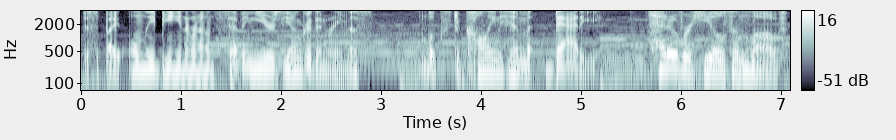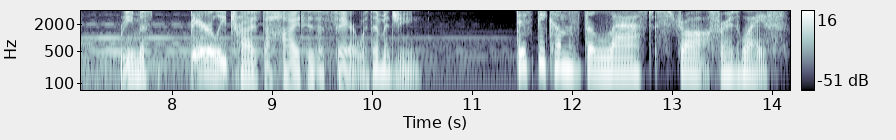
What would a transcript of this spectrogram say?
despite only being around seven years younger than Remus, looks to calling him daddy. Head over heels in love, Remus barely tries to hide his affair with Imogene. This becomes the last straw for his wife,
